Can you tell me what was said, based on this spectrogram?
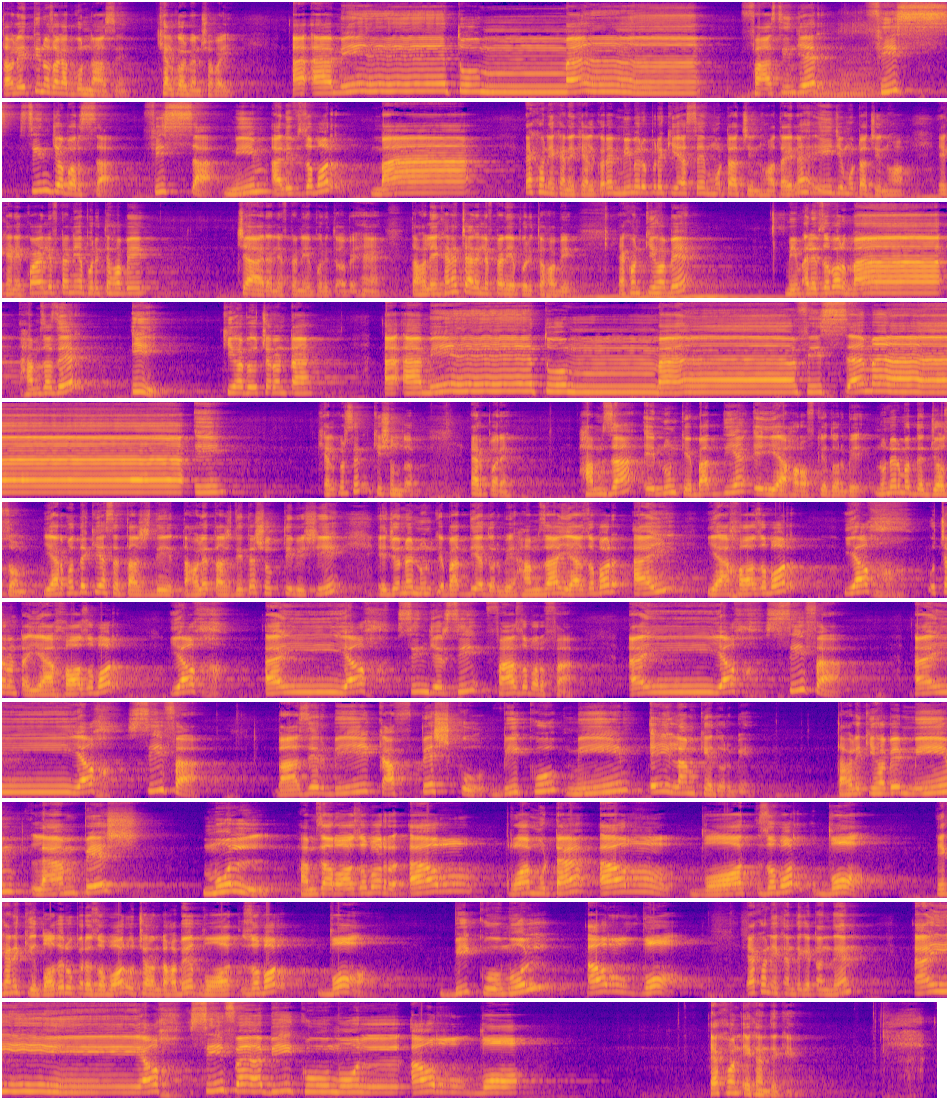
তাহলে এই তিনও জায়গাত গুন্না আছে। খেয়াল করবেন সবাই। আ আ মি তুম ম্যাং ফাসিনজের ফিস সিন জবর সা, ফিসা মিম, আলিফ জবর মা, এখন এখানে খেয়াল করেন, মিমের উপরে কি আছে? মোটা চিহ্ন, তাই না? এই যে মোটা চিহ্ন, এখানে কয় লিফটা নিয়ে পড়িতে হবে? চার লিফটা নিয়ে পড়িতে হবে হ্যাঁ। তাহলে এখানে চার লিফটা নিয়ে পড়িতে হবে। এখন কি হবে? মিম আলিফ জবর, মা, হামজাজের ই, কি হবে উচ্চারণটা? আমি তুম খেয়াল করছেন? কি সুন্দর। এরপরে, হামজা এই নুনকে বাদ দিয়ে এই ইয়া হরফকে ধরবে। নুনের মধ্যে জসম, ইয়ার মধ্যে কি আছে? তাসদিদ। তাহলে তাসদিতে শক্তি বেশি এই জন্য নুনকে বাদ দিয়ে ধরবে। হামজা, ইয়া জবর, আই, ইয়া খ জবর ইয়াহ উচ্চারণটা ইয়া খ জবর ইয়াহ আই ইয়াহ সিন জেরসি, ফা জবর, ফা। আই ইয়াহ সিফা আই ইয়াহ সিফা বাজের বি, কাফ পেশকু, বিকু, মিম, এই লামকে ধরবে। তাহলে কি হবে? মিম, লাম, পেশ, মুল, হামজা, র জবর, আর, র মোটা, আর জবর দ এখানে কি? দদের উপরে জবর, উচ্চারণটা হবে দত জবর দ বিকুমুল আর দ এখন এখান থেকে টান দেন। أن يخسف بكم الأرض এখন এখান থেকে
